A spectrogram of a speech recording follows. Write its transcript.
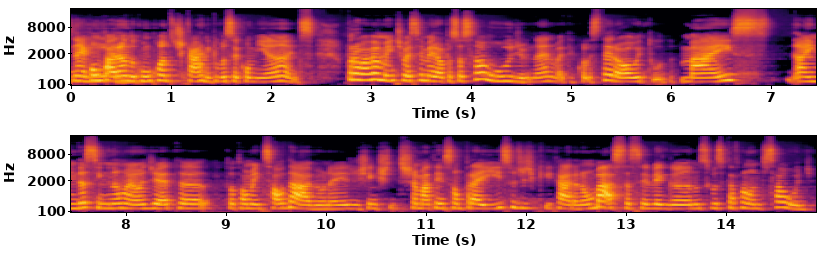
né, comparando com o quanto de carne que você comia antes, provavelmente vai ser melhor pra sua saúde, né? Não vai ter colesterol e tudo. Mas ainda assim não é uma dieta totalmente saudável, né? E a gente tem que chamar atenção pra isso de que, cara, não basta ser vegano se você tá falando de saúde,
